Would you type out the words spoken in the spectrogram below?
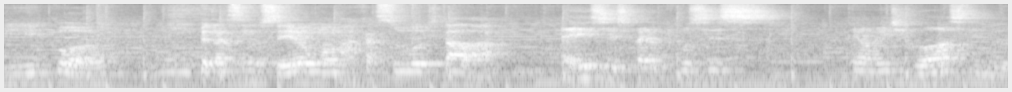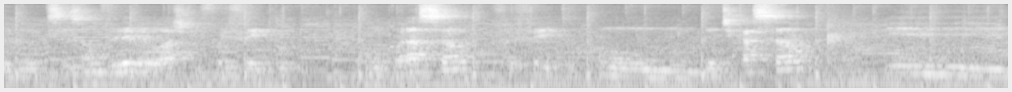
E, pô, um pedacinho seu, uma marca sua que tá lá. É isso, eu espero que vocês realmente gostem do, do que vocês vão ver. Eu acho que foi feito com coração, foi feito com dedicação e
